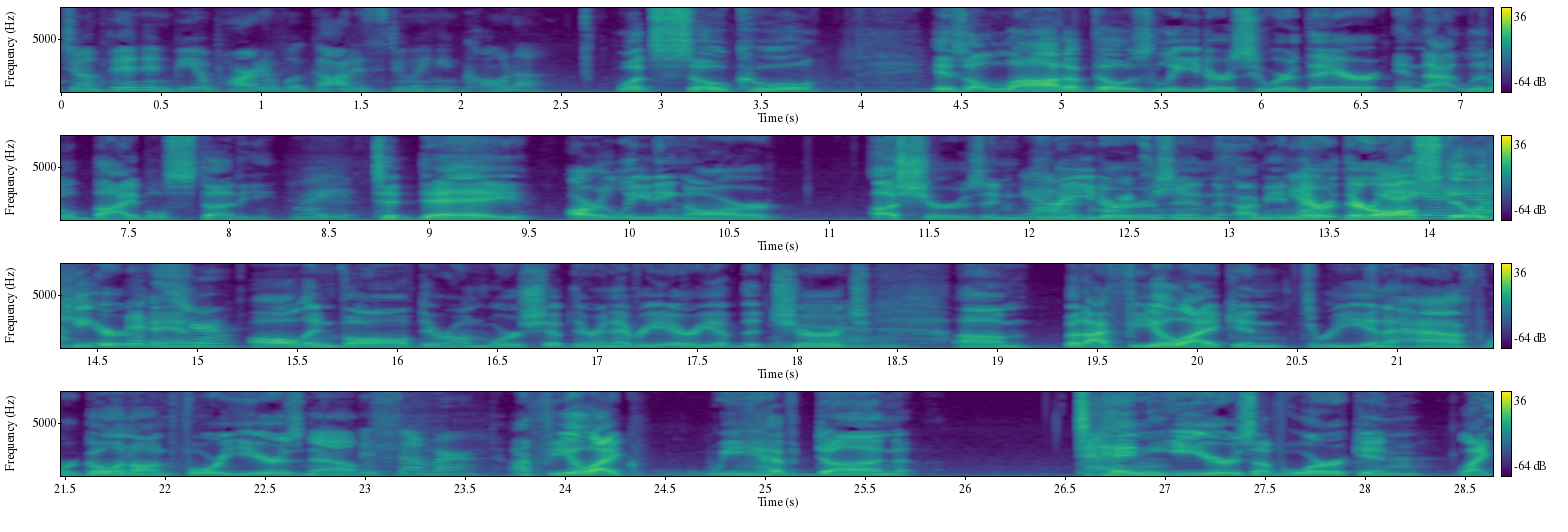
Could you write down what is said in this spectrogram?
jump in and be a part of what God is doing in Kona. What's so cool is a lot of those leaders who were there in that little Bible study right. today are leading our ushers and yeah, greeters and I mean yeah. they're they're yeah, all still here That's and true. all involved. They're on worship. They're in every area of the church. Um, but I feel like in three and a half, we're going on four years now. This summer, I feel like we have done 10 years of work in yeah, like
